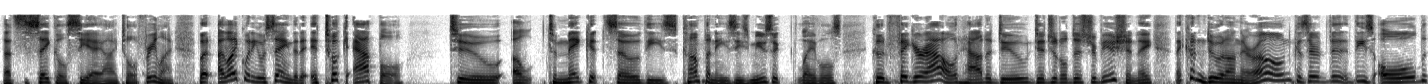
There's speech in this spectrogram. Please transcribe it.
That's the SACL CAI toll free line. But I like what he was saying that it, it took Apple to uh, to make it so these companies, these music labels, could figure out how to do digital distribution. They they couldn't do it on their own because they're th- these old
